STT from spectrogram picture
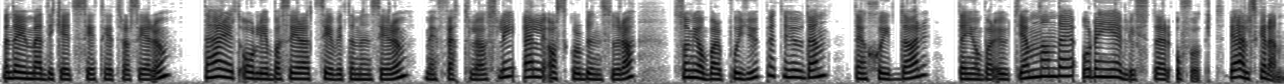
Men det är Medicate C-tetra serum. Det här är ett oljebaserat C-vitaminserum med fettlöslig eller askorbinsyra som jobbar på djupet i huden, den skyddar, den jobbar utjämnande och den ger lyster och fukt. Jag älskar den.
